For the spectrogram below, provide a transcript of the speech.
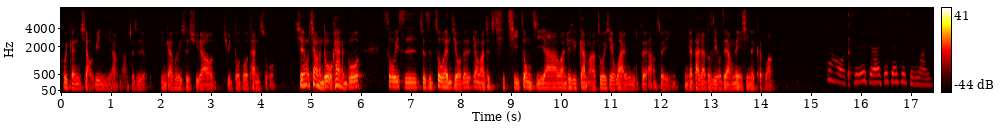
会跟小运一样的，就是应该会是需要去多多探索。像像很多我看很多兽医师就是做很久的，要么就是骑骑重机啊，不然就去干嘛做一些外务，对啊，所以应该大家都是有这样内心的渴望。对啊，我其实觉得这些事情蛮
